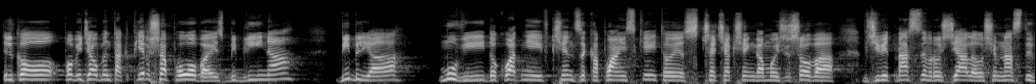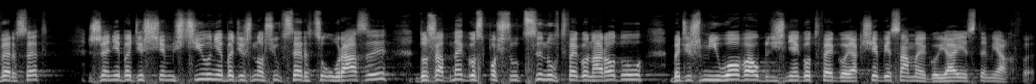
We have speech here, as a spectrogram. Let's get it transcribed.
Tylko powiedziałbym tak, pierwsza połowa jest biblijna. Biblia mówi dokładniej w Księdze Kapłańskiej, to jest trzecia Księga Mojżeszowa w dziewiętnastym rozdziale, osiemnasty werset, że nie będziesz się mścił, nie będziesz nosił w sercu urazy do żadnego spośród synów Twego narodu, będziesz miłował bliźniego Twego jak siebie samego. Ja jestem Jahwe.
